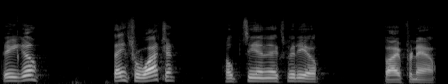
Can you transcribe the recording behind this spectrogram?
there you go. Thanks for watching. Hope to see you in the next video. Bye for now.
